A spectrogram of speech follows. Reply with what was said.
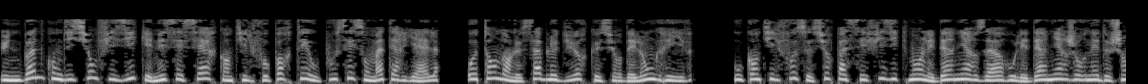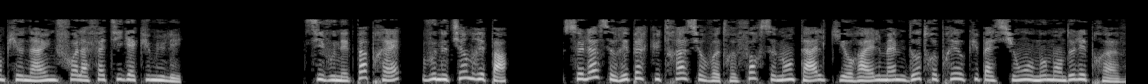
Une bonne condition physique est nécessaire quand il faut porter ou pousser son matériel, autant dans le sable dur que sur des longues rives, ou quand il faut se surpasser physiquement les dernières heures ou les dernières journées de championnat une fois la fatigue accumulée. Si vous n'êtes pas prêt, vous ne tiendrez pas. Cela se répercutera sur votre force mentale qui aura elle-même d'autres préoccupations au moment de l'épreuve.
